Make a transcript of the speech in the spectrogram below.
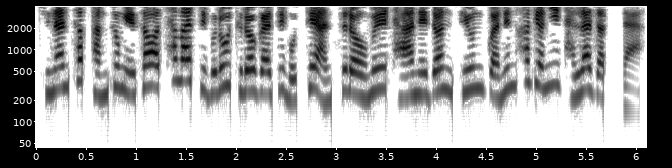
지난 첫 방송에서 차마 집으로 들어가지 못해 안쓰러움을 자아내던 지훈과는 확연히 달라졌다.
